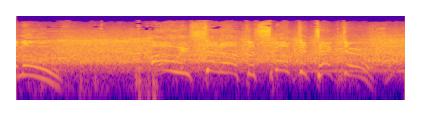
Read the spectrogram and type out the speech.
the move. Oh, he set off the smoke detector.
